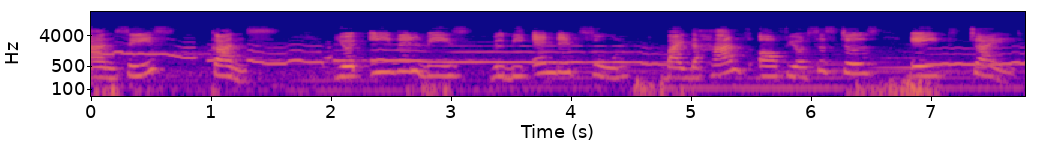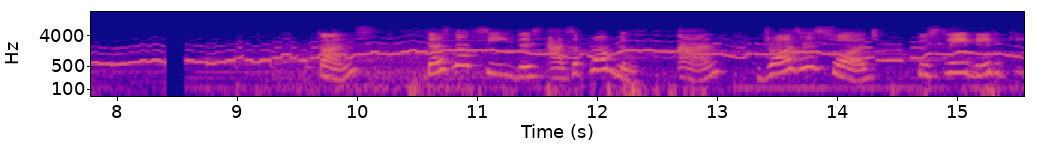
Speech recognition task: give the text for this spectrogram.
and says, Kans, your evil ways will be ended soon by the hands of your sister's eighth child. Kans does not see this as a problem and draws his sword to slay Devaki.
